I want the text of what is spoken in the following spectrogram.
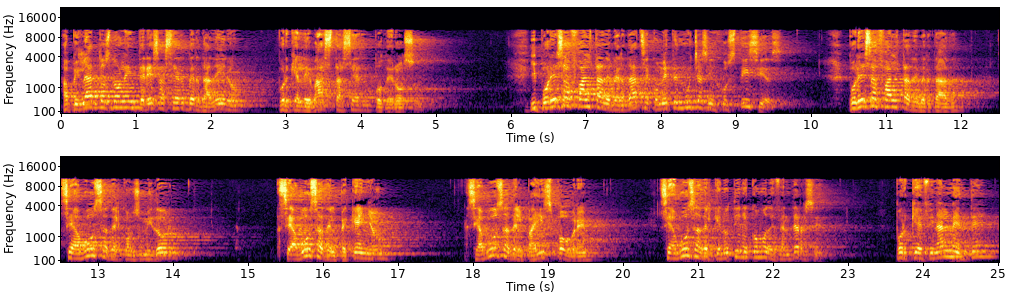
A Pilatos no le interesa ser verdadero porque le basta ser poderoso. Y por esa falta de verdad se cometen muchas injusticias. Por esa falta de verdad se abusa del consumidor, se abusa del pequeño, se abusa del país pobre, se abusa del que no tiene cómo defenderse. Porque finalmente,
